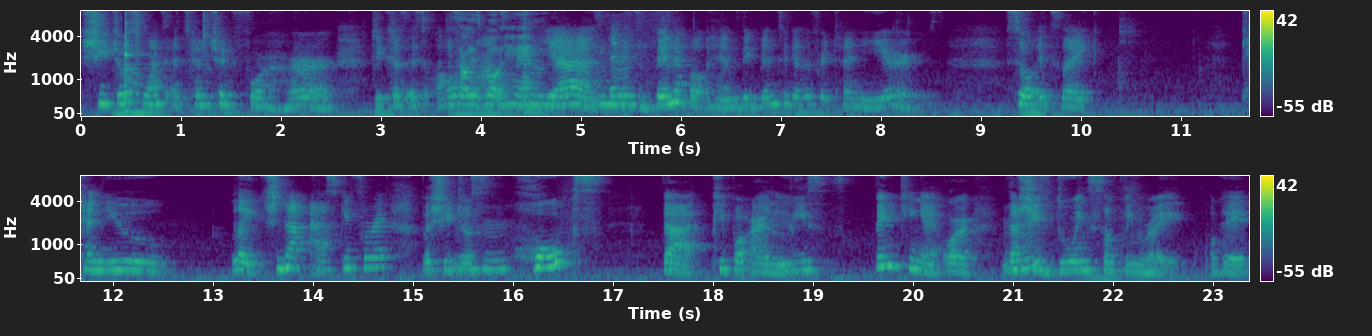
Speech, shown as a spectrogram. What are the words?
she just wants attention for her because it's all It's always on- about him. Yes, and it's been about him. They've been together for 10 years. So it's like can you like she's not asking for it, but she just Mm-hmm. hopes that people are at least thinking it or that Mm-hmm. she's doing something right. Okay?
